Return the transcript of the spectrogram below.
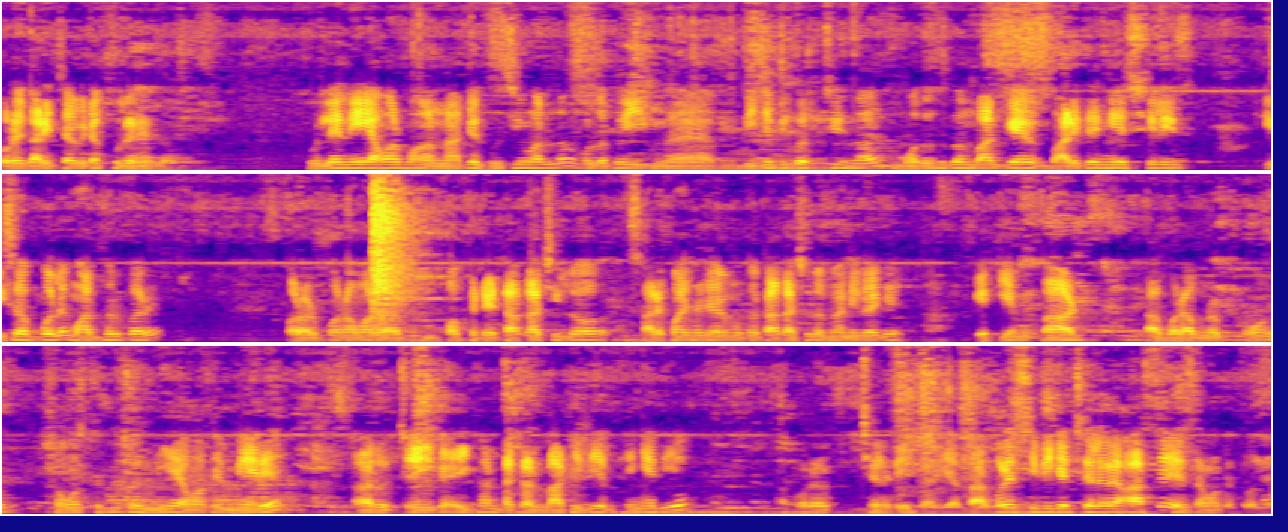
করে গাড়ির চাবিটা খুলে নিল। খুলে নিয়ে আমার নাকে ঘুষি মারলো বলল তুই বিজেপি করছিস নয় মধুসূদন বাগকে বাড়িতে নিয়ে এসেছিলিস। কী সব বলে মারধর করে। করার পর আমার পকেটে টাকা ছিল সাড়ে পাঁচ হাজারের মতো টাকা ছিল মানি ব্যাগে এটিএম কার্ড তারপরে আপনার ফোন সমস্ত কিছু নিয়ে আমাকে মেরে আর হচ্ছে এইখা- এইখানটা একটা লাঠি দিয়ে ভেঙে দিয়ে তারপরে ছেড়ে দিয়ে চালিয়ে তারপরে সিভিকের ছেলেরা আসে এসে আমাকে তোলে।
